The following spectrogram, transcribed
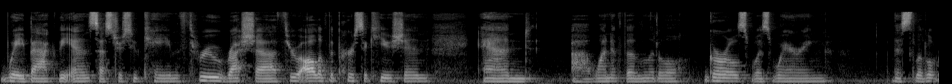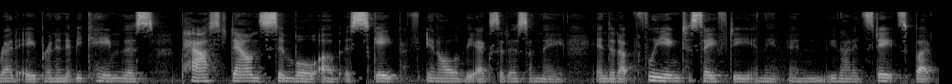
way back, the ancestors who came through Russia, through all of the persecution, and uh, one of the little girls was wearing this little red apron, and it became this passed down symbol of escape in all of the Exodus, and they ended up fleeing to safety in the in the United States, but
